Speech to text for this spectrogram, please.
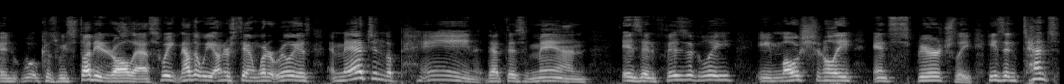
and because we studied it all last week, now that we understand what it really is, imagine the pain that this man is in physically, emotionally, and spiritually. He's intense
